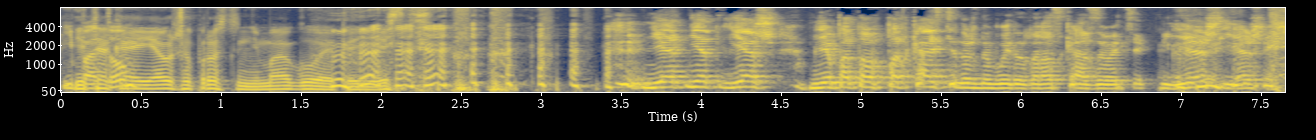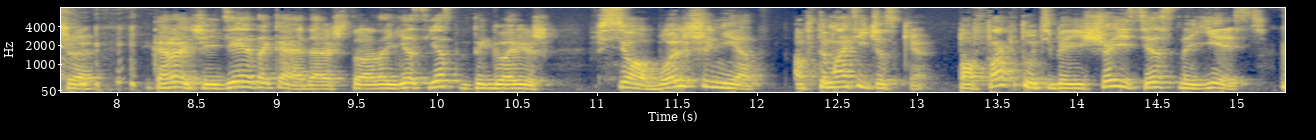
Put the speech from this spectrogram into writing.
И И потом... такая, я уже просто не могу это есть. нет, нет, ешь, мне потом в подкасте нужно будет это рассказывать. Ешь, ешь еще. Короче, идея такая, да, что она ест, ест, и ты говоришь, Все, больше нет. Автоматически. По факту у тебя еще, естественно, есть.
